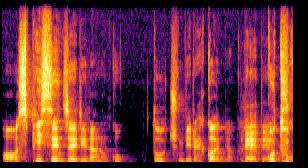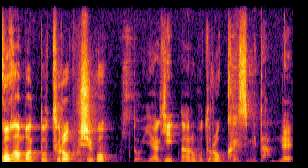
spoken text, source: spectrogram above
어 Space Angel이라는 곡도 준비를 했거든요. 네, 네. 그 두 곡 한번 또 들어보시고 또 이야기 나눠보도록 하겠습니다. 네.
